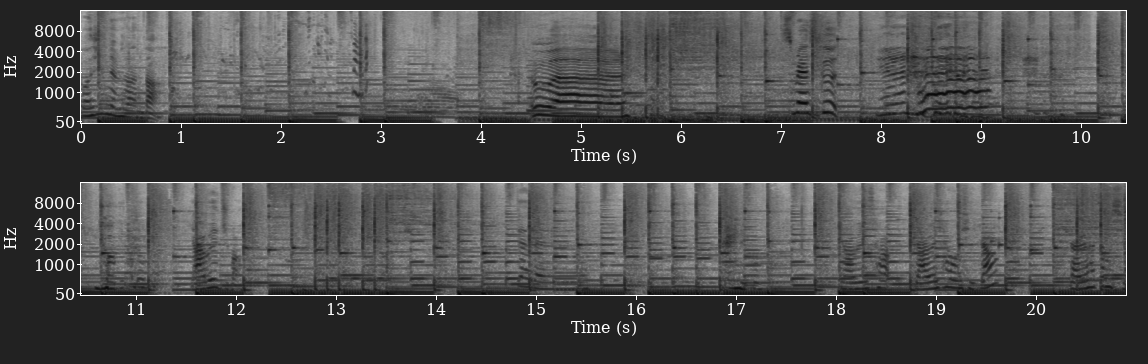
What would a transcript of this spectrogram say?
맛있는 냄새 난다. 우와. smells good. 여기 또 야외 주방. 짜란. 그리고 야외 사 야외 샤워실이랑 야외 화장실.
